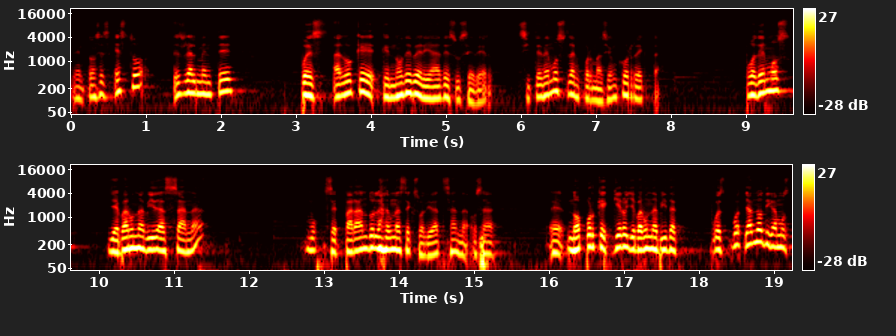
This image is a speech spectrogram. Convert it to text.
Entonces, esto es realmente pues algo que, no debería de suceder. Si tenemos la información correcta, podemos llevar una vida sana separándola de una sexualidad sana. O sea, eh, no porque quiero llevar una vida, pues ya no digamos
